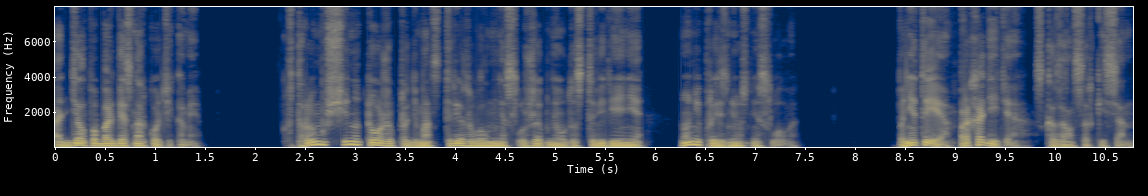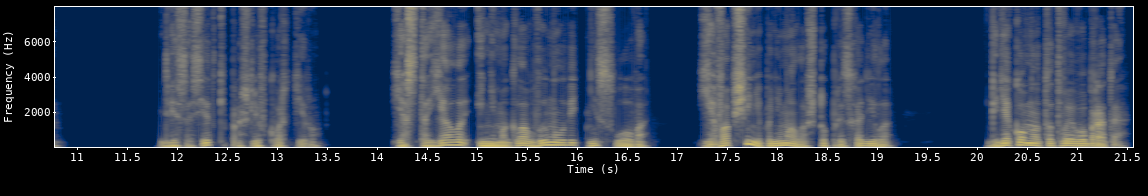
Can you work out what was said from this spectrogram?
«Отдел по борьбе с наркотиками». Второй мужчина тоже продемонстрировал мне служебное удостоверение, но не произнес ни слова. «Понятые, проходите», — сказал Саркисян. Две соседки прошли в квартиру. Я стояла и не могла вымолвить ни слова. Я вообще не понимала, что происходило. «Где комната твоего брата?»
